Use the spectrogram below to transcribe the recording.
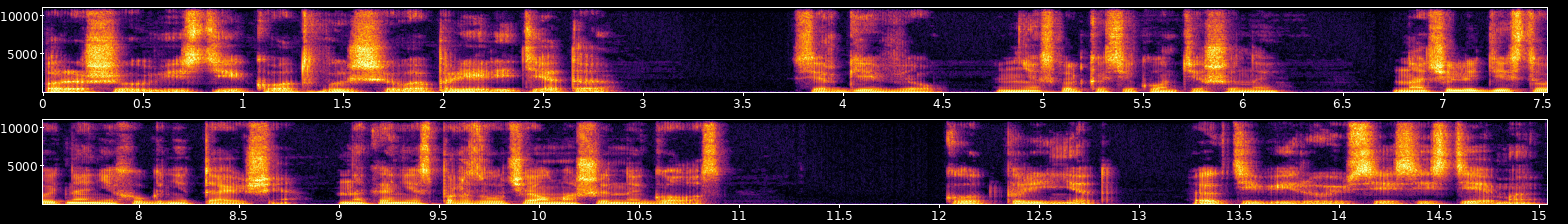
«Прошу ввести код высшего приоритета». Сергей ввел. Несколько секунд тишины. Начали действовать на них угнетающе. Наконец прозвучал машинный голос. «Код принят. Активирую все системы.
